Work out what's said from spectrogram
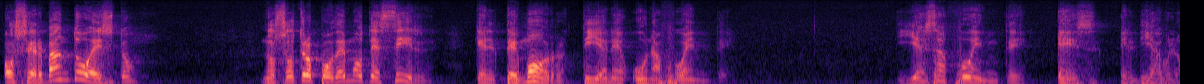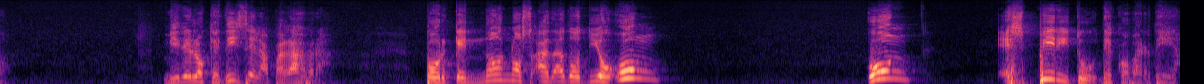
Observando esto, nosotros podemos decir que el temor tiene una fuente. Y esa fuente es el diablo. Mire lo que dice la palabra. Porque no nos ha dado Dios un, un espíritu de cobardía.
